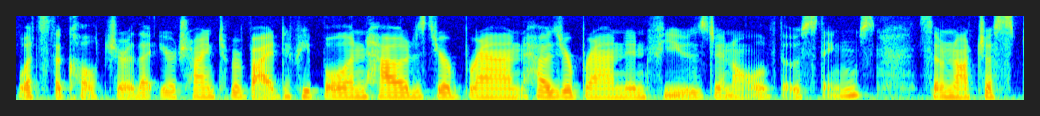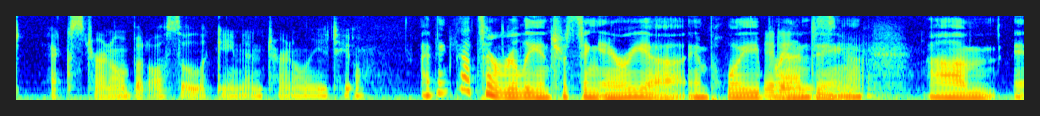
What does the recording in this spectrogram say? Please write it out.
what's the culture that you're trying to provide to people, and how does your brand, how is your brand infused in all of those things? So not just external, but also looking internally too. I think that's a really interesting area, employee it branding. Is, yeah um, eh,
